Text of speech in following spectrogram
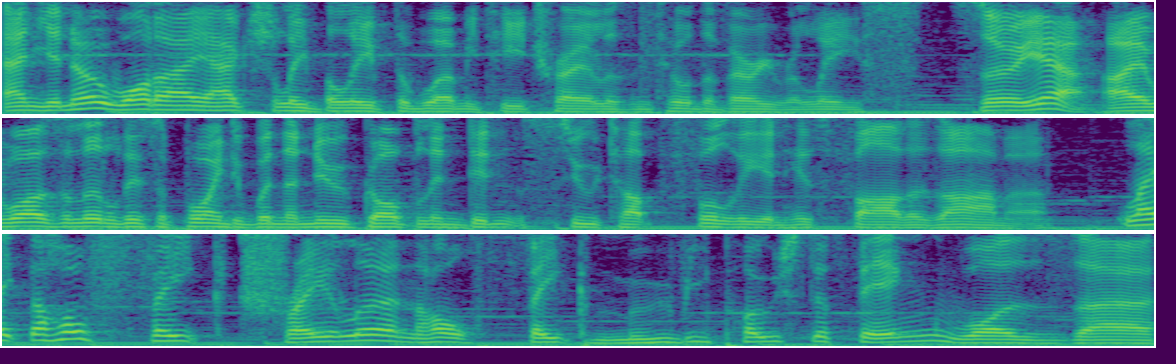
And you know what? I actually believed the Wormy T trailers until the very release. So yeah, I was a little disappointed when the new Goblin didn't suit up fully in his father's armor. Like, the whole fake trailer and the whole fake movie poster thing was, uh,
